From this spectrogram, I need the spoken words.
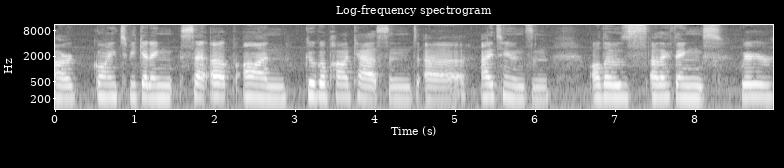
are going to be getting set up on Google Podcasts and uh, iTunes and all those other things. We're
